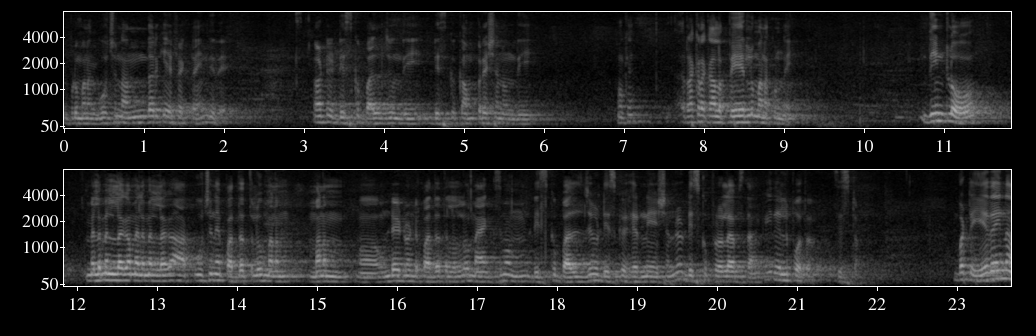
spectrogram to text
ఇప్పుడు మనం కూర్చున్న అందరికీ ఎఫెక్ట్ అయింది ఇదే. కాబట్టి డిస్క్ బల్జ్ ఉంది డిస్క్ కంప్రెషన్ ఉంది. ఓకే? రకరకాల పేర్లు మనకున్నాయి. దీంట్లో మెల్లమెల్లగా మెల్లమెల్లగా ఆ కూర్చునే పద్ధతులు మనం మనం ఉండేటువంటి పద్ధతులలో maximum disc bulge disc herniation disc prolapse దానికి ఇది వెళ్ళిపోతుంది సిస్టమ్. బట్ ఏదైనా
